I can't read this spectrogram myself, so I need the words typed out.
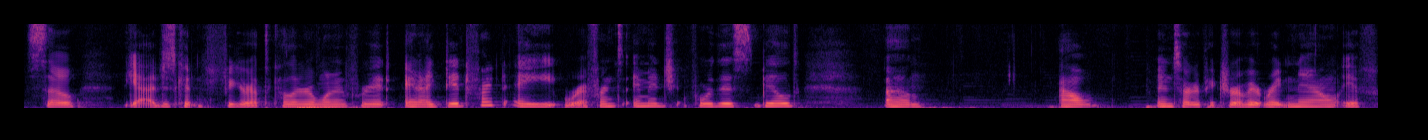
So yeah, I just couldn't figure out the color I wanted for it. And I did find a reference image for this build. Um, I'll insert a picture of it right now if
